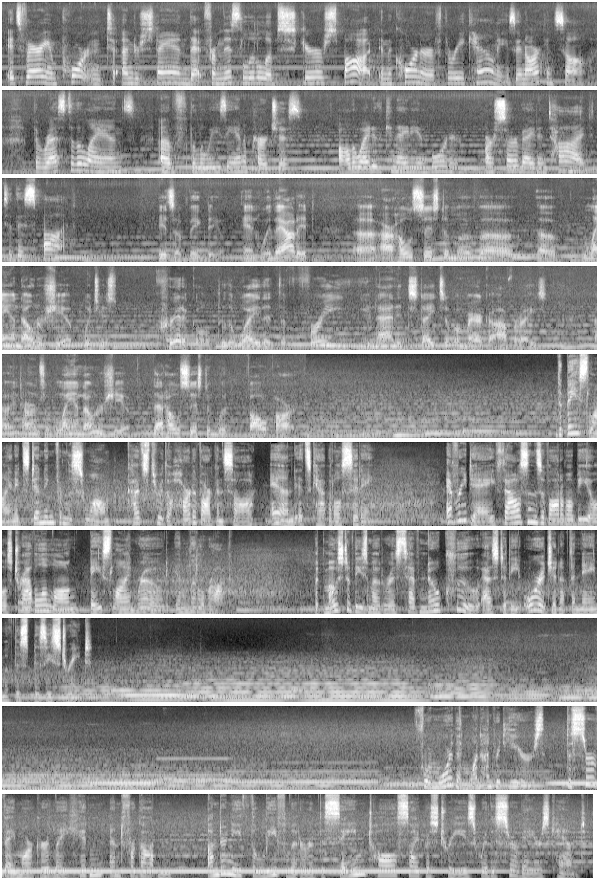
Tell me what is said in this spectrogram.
It's very important to understand that from this little obscure spot in the corner of three counties in Arkansas, the rest of the lands of the Louisiana Purchase, all the way to the Canadian border, are surveyed and tied to this spot. It's a big deal. And without it, uh, our whole system of, uh, of land ownership, which is critical to the way that the free United States of America operates, uh, in terms of land ownership, that whole system would fall apart. The baseline extending from the swamp cuts through the heart of Arkansas and its capital city. Every day, thousands of automobiles travel along Baseline Road in Little Rock. But most of these motorists have no clue as to the origin of the name of this busy street. More than 100 years, the survey marker lay hidden and forgotten underneath the leaf litter of the same tall cypress trees where the surveyors camped.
